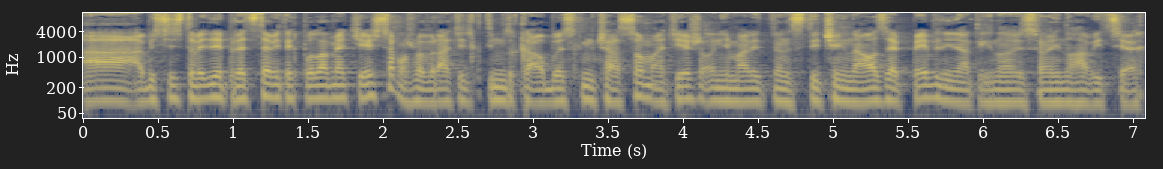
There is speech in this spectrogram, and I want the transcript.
a aby ste si to vedeli predstaviť, tak podľa mňa tiež sa môžeme vrátiť k týmto cowboyským časom a tiež oni mali ten stitching naozaj pevný na tých norisovaných nohaviciach.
